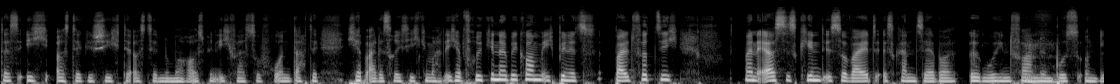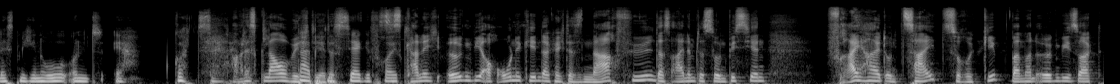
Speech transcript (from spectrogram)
dass ich aus der Geschichte, aus der Nummer raus bin. Ich war so froh und dachte, ich habe alles richtig gemacht. Ich habe Frühkinder bekommen, ich bin jetzt bald 40. Mein erstes Kind ist soweit, es kann selber irgendwo hinfahren mhm. mit dem Bus und lässt mich in Ruhe und ja, Gott sei Dank. Aber das glaube ich da dir. Das, sehr gefreut. Das kann ich irgendwie auch ohne Kinder, kann ich das nachfühlen, dass einem das so ein bisschen Freiheit und Zeit zurückgibt, weil man irgendwie sagt,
